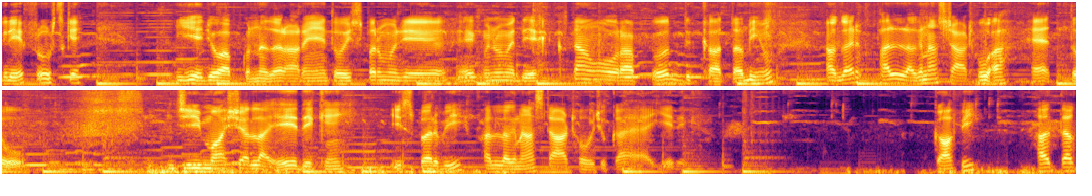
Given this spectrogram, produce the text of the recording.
ग्रेप फ्रूट्स के। ये जो आपको नज़र आ रहे हैं तो इस पर मुझे एक मिनट में देखता हूँ और आपको दिखाता भी हूँ। अगर फल लगना स्टार्ट हुआ है तो जी माशाल्लाह, ये देखें, इस पर भी फल लगना स्टार्ट हो चुका है, ये देखें। काफ़ी हद तक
